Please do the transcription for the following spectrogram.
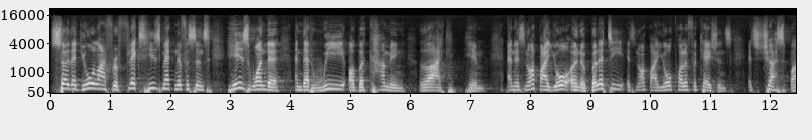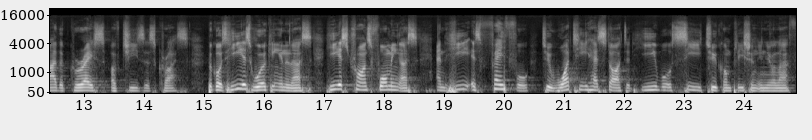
so that your life reflects His magnificence, His wonder, and that we are becoming like Him. And it's not by your own ability, it's not by your qualifications, it's just by the grace of Jesus Christ. Because He is working in us, He is transforming us, and He is faithful to what He has started. He will see to completion in your life.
